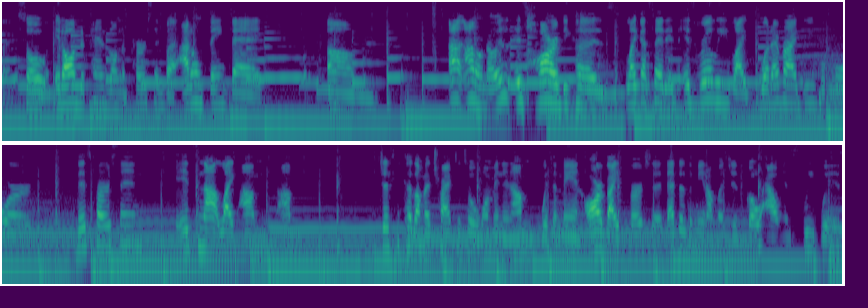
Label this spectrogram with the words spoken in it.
sex. So it all depends on the person, but I don't think that um I, I don't know. It, it's hard because, like I said, it, it's really like whatever I do before this person. It's not like I'm I'm just because I'm attracted to a woman and I'm with a man, or vice versa. That doesn't mean I'm gonna just go out and sleep with,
